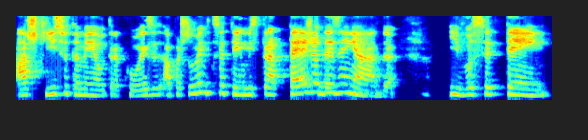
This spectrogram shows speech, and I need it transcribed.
acho que isso também é outra coisa. A partir do momento que você tem uma estratégia desenhada e você tem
